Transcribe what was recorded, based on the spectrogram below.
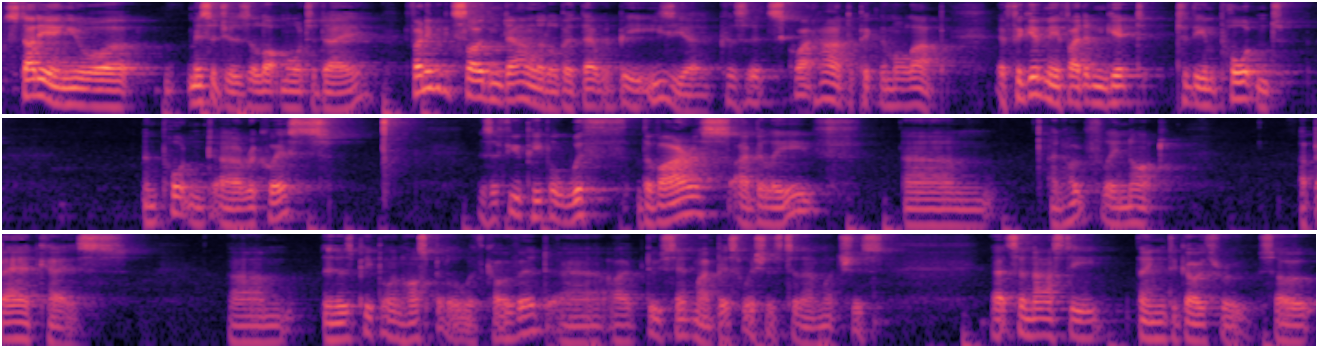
studying your messages a lot more today. If only we could slow them down a little bit, that would be easier because it's quite hard to pick them all up. Uh, forgive me if I didn't get to the important, important uh, requests. There's a few people with the virus, I believe, um, and hopefully not a bad case. Um, there's people in hospital with COVID. Uh, I do send my best wishes to them, which is that's a nasty thing to go through. So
